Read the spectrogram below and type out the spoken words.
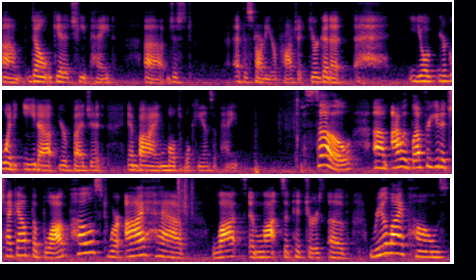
Um, don't get a cheap paint uh, just at the start of your project. You're gonna you're you're going to eat up your budget in buying multiple cans of paint. So um, I would love for you to check out the blog post where I have lots and lots of pictures of real life homes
